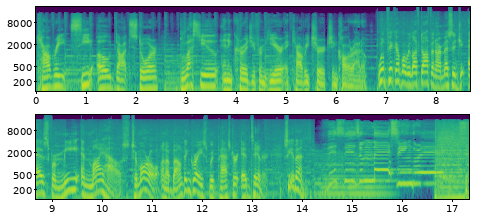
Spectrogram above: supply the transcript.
calvaryco.store. Bless you and encourage you from here at Calvary Church in Colorado. We'll pick up where we left off in our message, As for Me and My House, tomorrow on Abounding Grace with Pastor Ed Taylor. See you then. This is amazing grace.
